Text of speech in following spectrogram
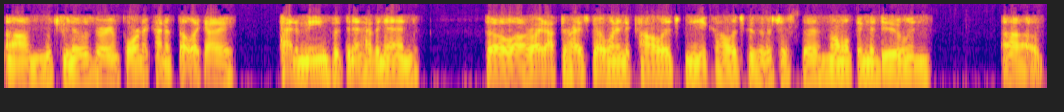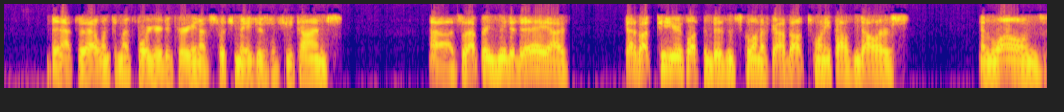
um, which we know is very important. I kind of felt like I had a means but didn't have an end. So uh, right after high school, I went into college, community college, because it was just the normal thing to do. And uh, then after that, went to my four-year degree, and I've switched majors a few times. Uh, so that brings me to today. I've got about two years left in business school, and I've got about twenty thousand dollars in loans.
